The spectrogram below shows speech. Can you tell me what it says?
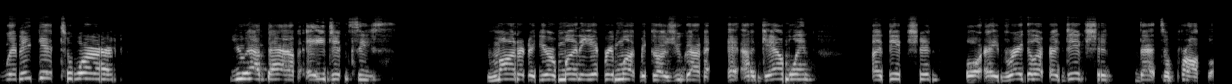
When it get to where you have to have agencies monitor your money every month because you got a, a gambling addiction or a regular addiction, that's a problem.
